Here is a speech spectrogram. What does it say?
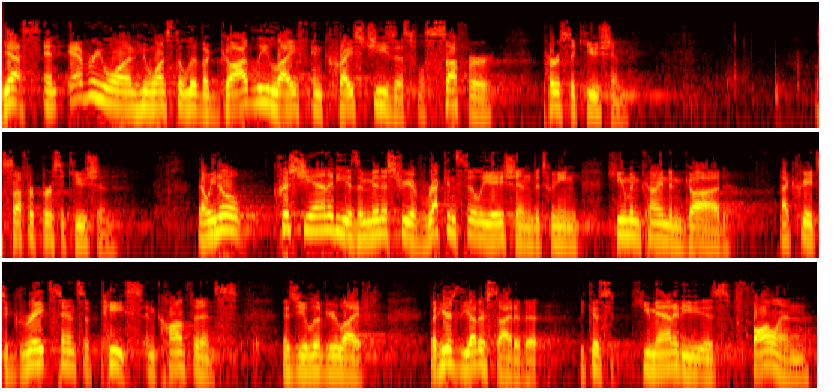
Yes, and everyone who wants to live a godly life in Christ Jesus will suffer persecution. Will suffer persecution. Now we know Christianity is a ministry of reconciliation between humankind and God. That creates a great sense of peace and confidence as you live your life. But here's the other side of it because humanity is fallen,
